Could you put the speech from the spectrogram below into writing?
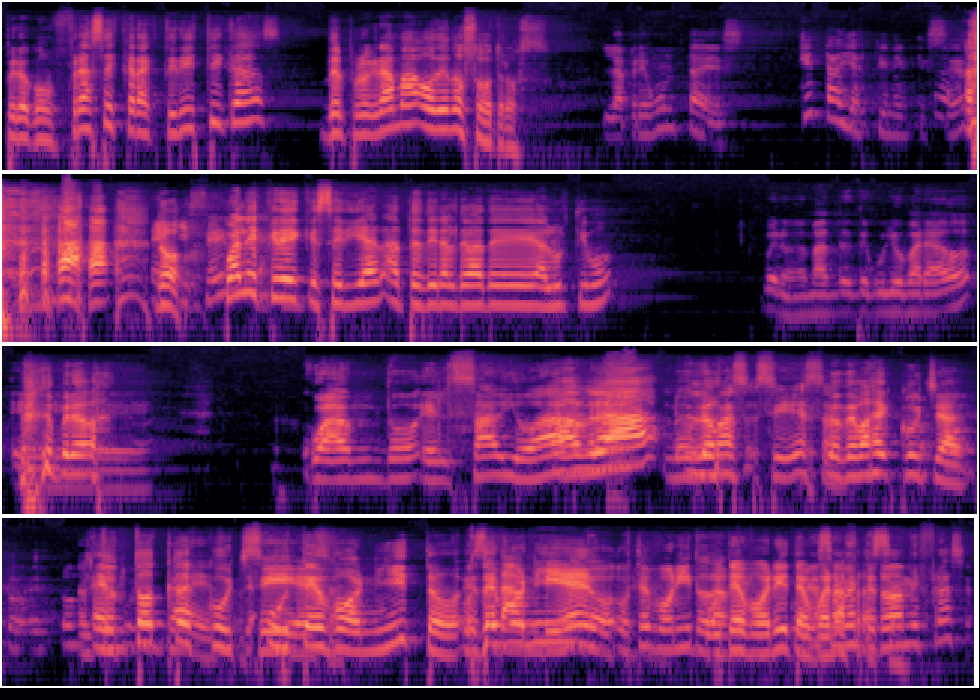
pero con frases características del programa o de nosotros. La pregunta es, ¿qué tallas tienen que ser? no. ¿cuáles creen que serían, antes de ir al debate al último? Bueno, además de, Julio Parado. eh, Pero- Cuando el sabio habla, Habla, los, los- demás. Sí, esa. Los demás escuchan. El tonto, escucha. Sí, Usted es esa. bonito. Usted Ese es también. bonito. Usted es bonito. Usted es también. bonito, es buena frase. todas mis frases.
